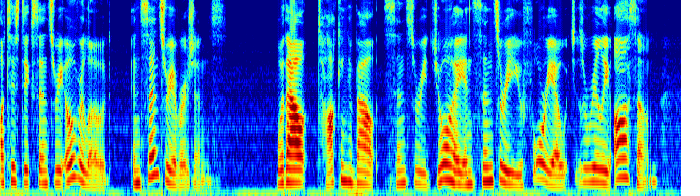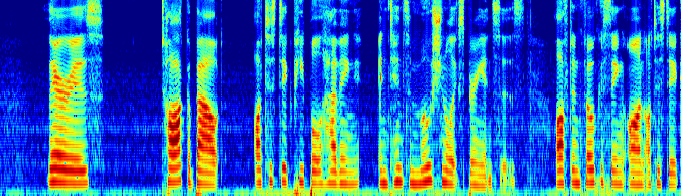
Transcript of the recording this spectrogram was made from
autistic sensory overload and sensory aversions without talking about sensory joy and sensory euphoria, which is really awesome. There is talk about autistic people having intense emotional experiences, often focusing on autistic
